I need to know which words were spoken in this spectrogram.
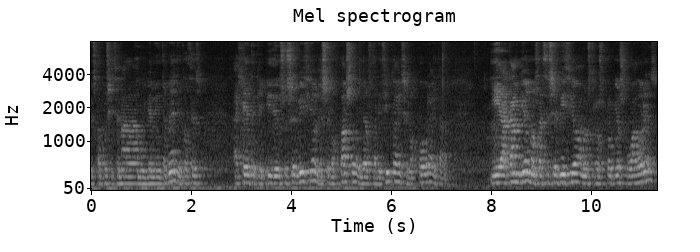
está posicionada muy bien en internet, entonces hay gente que pide sus servicios, yo se los paso, ella los tarifica y se los cobra y tal. Y a cambio nos da este servicio a nuestros propios jugadores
